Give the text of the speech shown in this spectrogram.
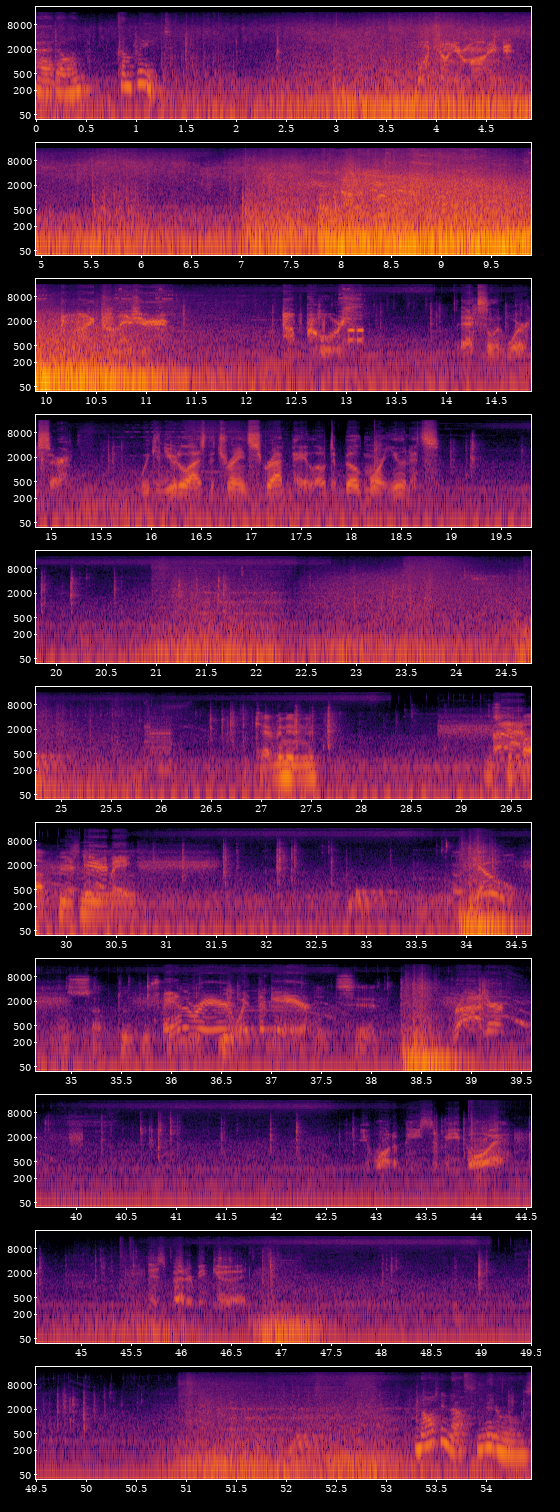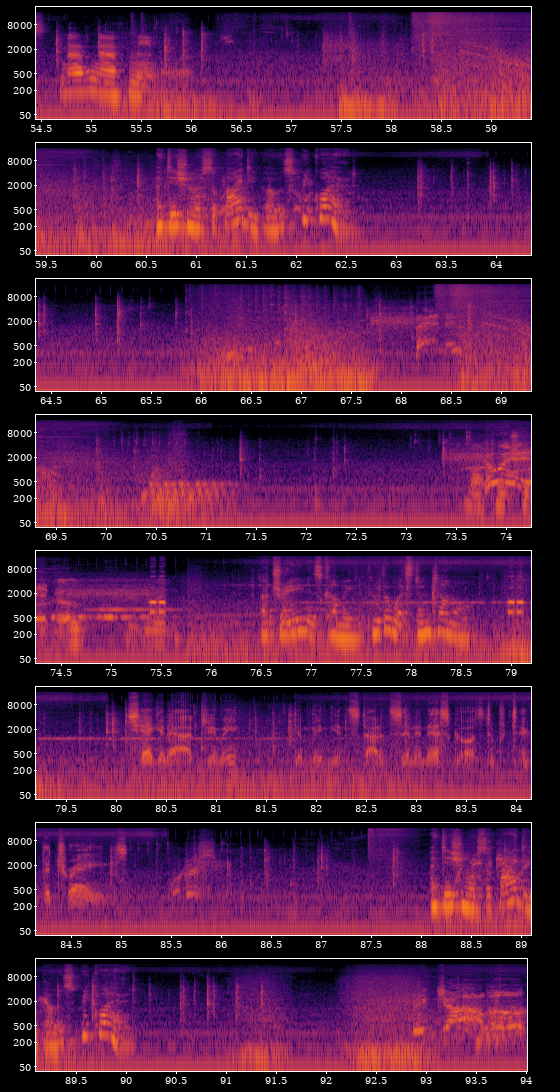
Add-on complete. What's on your mind? My pleasure. Of course. Excellent work, sir. We can utilize the train's scrap payload to build more units. Det kan vi nemlig. Vi skal bare bygge scared me. noget. Yo, Og så du, du skal in the rear with the gear. til Roger. You want a piece of me, boy? This better be good. Not enough minerals. Not enough minerals. Additional supply depots required. Bad news. Nå, Go ahead. du have bygget ind. A train is coming through the western tunnel. Check it out, Jimmy. Dominion started sending escorts to protect the trains. Orders? Additional supply depots required. Big job, huh?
